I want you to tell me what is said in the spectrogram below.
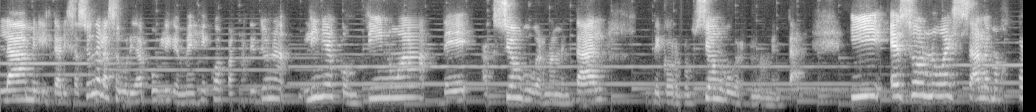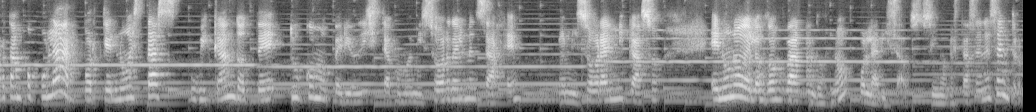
la militarización de la seguridad pública en México a partir de una línea continua de acción gubernamental, de corrupción gubernamental. Y eso no es a lo mejor tan popular porque no estás ubicándote tú como periodista, como emisor del mensaje, emisora en mi caso, en uno de los dos bandos ¿no? polarizados, sino que estás en el centro.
